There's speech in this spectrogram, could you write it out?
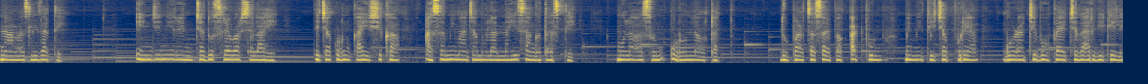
नावाजली जाते. इंजिनिअरिंगच्या दुसऱ्या वर्षाला आहे. तिच्याकडून काही शिका असं मी माझ्या मुलांनाही सांगत असते. मुलं हसून उडून लावतात. दुपारचा स्वयंपाक आटपून मी मेथीच्या पुऱ्या गोडाचे भोपळ्याचे गार्गे केले.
